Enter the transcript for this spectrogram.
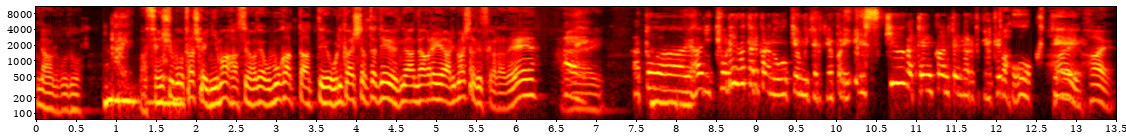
なるほど。はい。まあ、先週も確かに2万8000はね、重かったって折り返しちゃったっていう流れありましたですからね。はい。はい、あとは、やはり去年あたりからの動きを見てると、やっぱり S q が転換点になるときが結構多くて。はい、はい。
